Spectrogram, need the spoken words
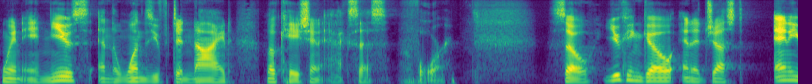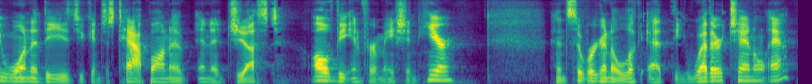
when in use, and the ones you've denied location access for. So you can go and adjust any one of these. You can just tap on it and adjust all of the information here. And so we're going to look at the Weather Channel app.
